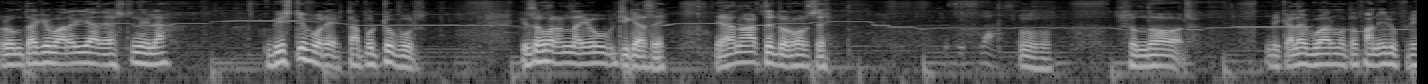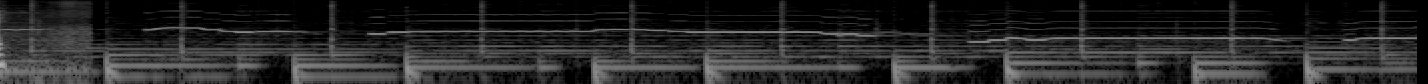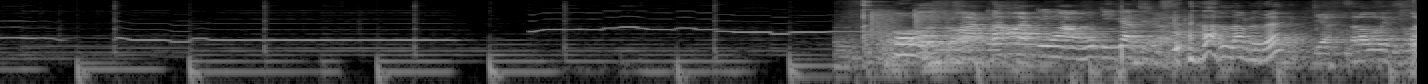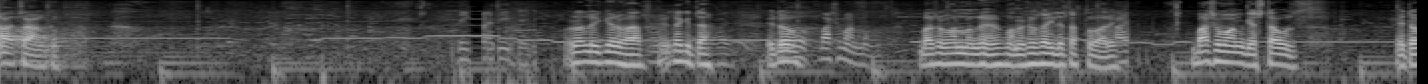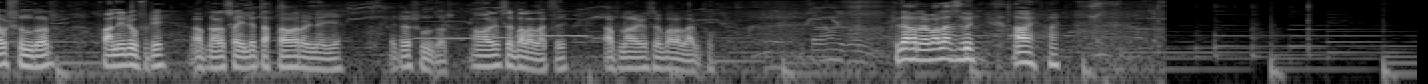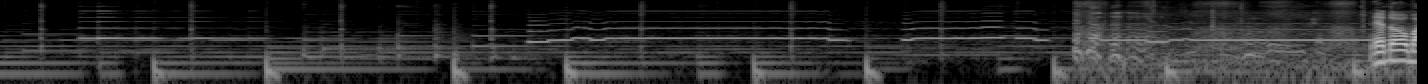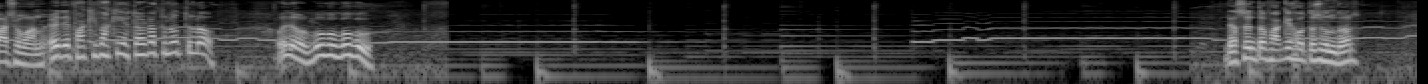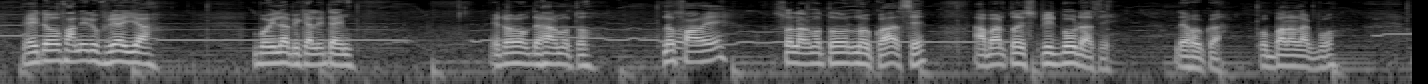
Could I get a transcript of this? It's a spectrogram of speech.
রুম থেকে আর রেস্ট নিলা। বৃষ্টি পরে টাপুর টুপুর কিছু করার ও ঠিক আছে। এখানেও আরতে ডর হরছে। হুম হুম। সুন্দর। বিকালে বুয়ার মতো পানির উপরে। ও ঠিক আছে। আল্লাহ হাফেজ হ্যাঁ? আচ্ছা আনকু ওরা লেকের এটা কিটা? এটা বাসমান বাসমান মানে মানুষের চাইলে থাকতে পারে বাসমান গেস্ট হাউস এটাও সুন্দর। পানির উপরে আপনারা চাইলে থাকতে পারেন না ইয়ে। এটাও সুন্দর। আমার কাছে ভালো লাগছে আপনার কাছে ভালো লাগবে। কিতা করে ভালো আছে হয় হয়। এটাও বাসমান। ওই যে ফাঁকি ফাঁকি, এটা ওটা তুলো তুলো। ওই যে গুগু গুগু দেখছেন তো ফাঁকি কত সুন্দর। এইটাও পানির উপরে আইয়া বইলা বিকালি টাইম এটাও দেখার মতো। ন ফাওয়ে, চলার মতো নৌকা আছে। আবার তো স্পিড বোর্ড আছে। দেখো কা খুব ভালো লাগবো।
